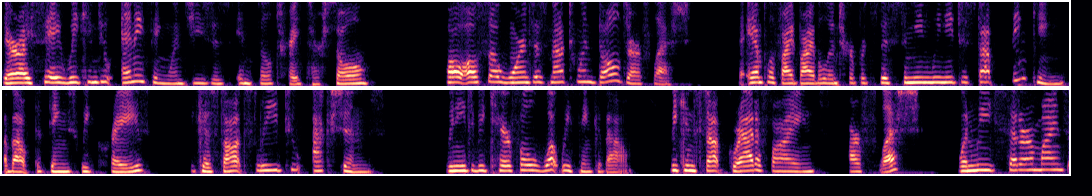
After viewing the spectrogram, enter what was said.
Dare I say, we can do anything when Jesus infiltrates our soul. Paul also warns us not to indulge our flesh. The Amplified Bible interprets this to mean we need to stop thinking about the things we crave because thoughts lead to actions. We need to be careful what we think about. We can stop gratifying our flesh when we set our minds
